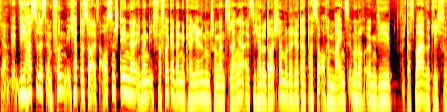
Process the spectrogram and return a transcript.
ja. Wie- hast du das empfunden? Ich habe das so als Außenstehender, ich meine, ich verfolge ja deine Karriere nun schon ganz lange. Als ich Hallo Deutschland moderiert habe, hast du auch in Mainz immer noch irgendwie, das war wirklich so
